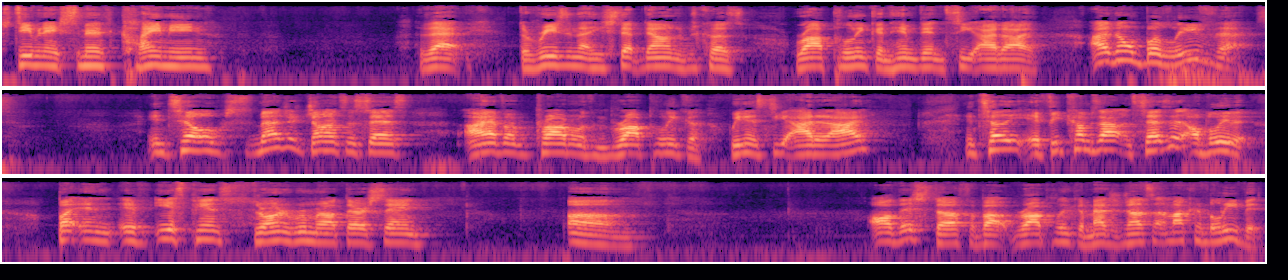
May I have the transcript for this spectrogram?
Stephen A. Smith claiming that the reason that he stepped down is because Rob Pelinka and him didn't see eye to eye. I don't believe that. Until Magic Johnson says, I have a problem with Rob Pelinka. We didn't see eye to eye. Until he, if he comes out and says it, I'll believe it. But in, if ESPN's throwing a rumor out there saying, um, all this stuff about Rob Pelinka, Magic Johnson, I'm not going to believe it.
